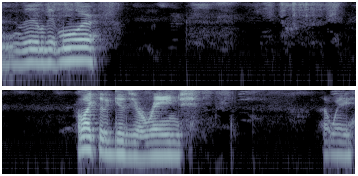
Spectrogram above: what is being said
A little bit more. I like that it gives you a range. That way,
